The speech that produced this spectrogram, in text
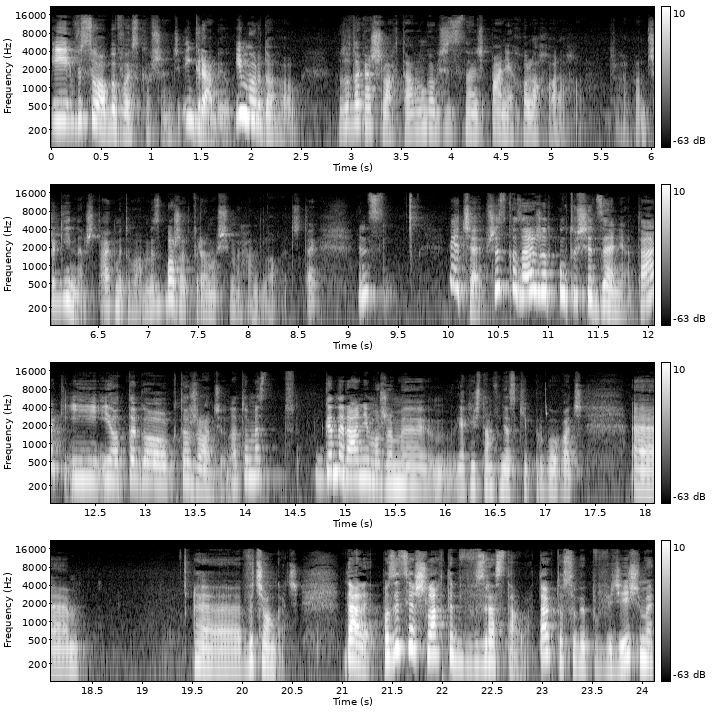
i wysyłałby wojsko wszędzie, i grabił, i mordował. No to taka szlachta mogłaby się zastanawiać, panie, hola, hola, hola, trochę pan przeginasz, tak? My tu mamy zboże, które musimy handlować, tak? Więc wiecie, wszystko zależy od punktu siedzenia, tak? I, i od tego, kto rządził. Natomiast generalnie możemy jakieś tam wnioski próbować wyciągać. Dalej, pozycja szlachty wzrastała, tak? To sobie powiedzieliśmy.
